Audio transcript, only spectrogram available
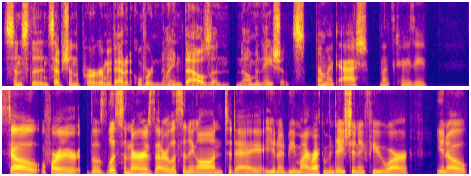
Since the inception of the program, we've had over 9,000 nominations. Oh my gosh, that's crazy. So, for those listeners that are listening on today, you know, it'd be my recommendation if you are, you know,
